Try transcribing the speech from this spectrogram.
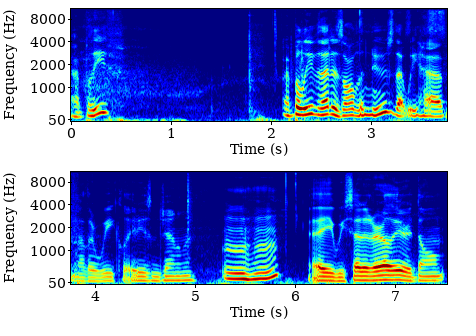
i believe i believe that is all the news that we It's have another week, ladies and gentlemen. mm-hmm Hey, we said it earlier. Don't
